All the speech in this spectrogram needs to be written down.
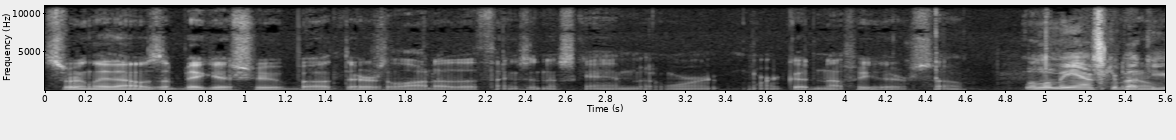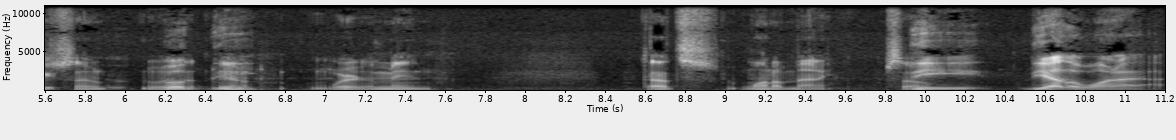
certainly that was a big issue. But there's a lot of other things in this game that weren't weren't good enough either. So, Well, let me ask you about know, the so, well, you the- know, we're- I mean, that's one of many. So, the the other one, I,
